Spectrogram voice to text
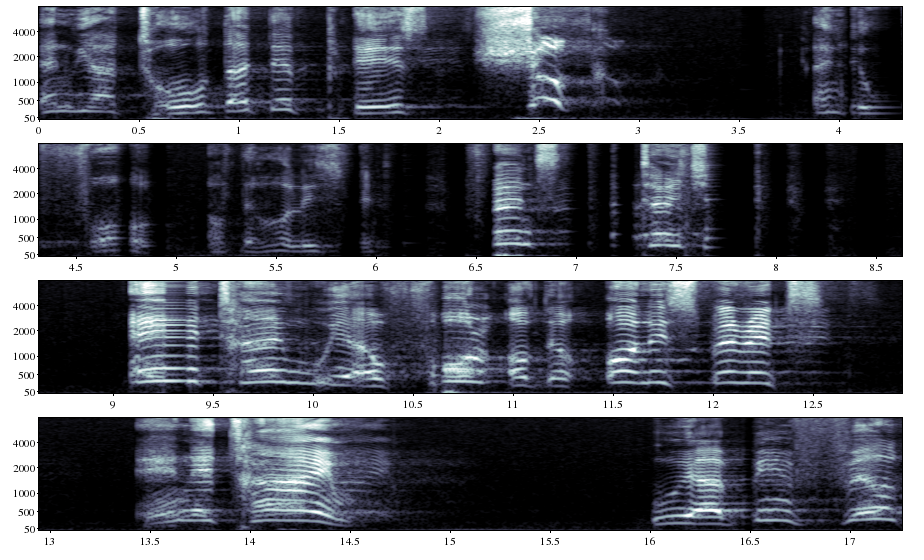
and we are told that the place shook and the fall of the Holy Spirit. Friends, attention. Anytime we are full of the Holy Spirit, anytime we are being filled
